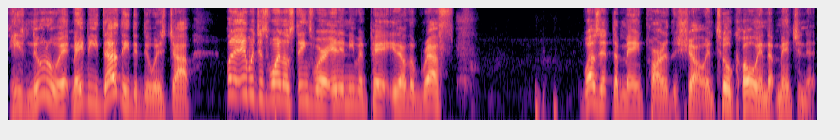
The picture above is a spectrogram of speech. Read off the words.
he's new to it. Maybe he does need to do his job. But it was just one of those things where it didn't even pay, you know, the ref wasn't the main part of the show until Cole ended up mentioning it.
